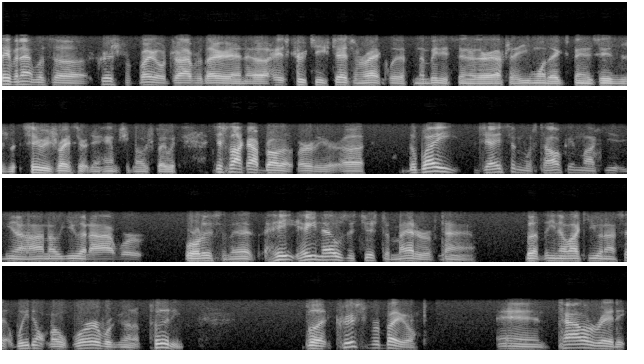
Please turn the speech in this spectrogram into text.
Steven, that was uh, Christopher Bell, driver there, and uh, his crew chief Jason Ratcliff in the media center there after he won the Xfinity Series, series race there at New Hampshire Motor Speedway. Just like I brought up earlier, uh, the way Jason was talking, like you, you know, I know you and I were were listening to that. He he knows it's just a matter of time, but you know, like you and I said, we don't know where we're going to put him. But Christopher Bell and Tyler Reddick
